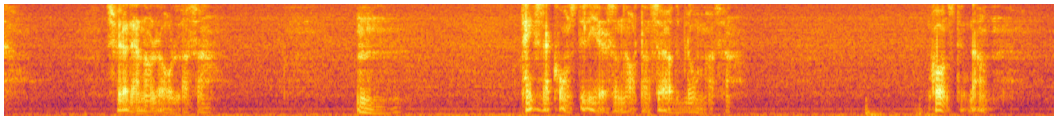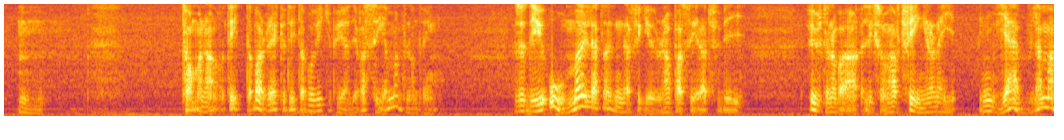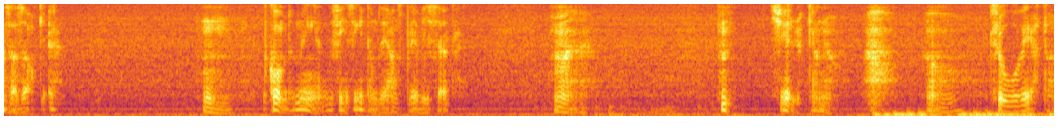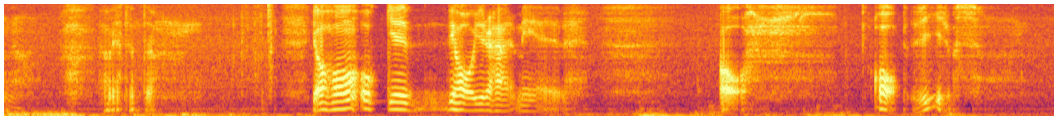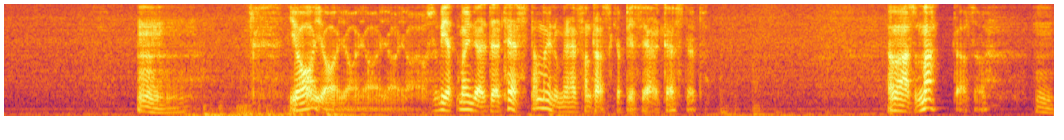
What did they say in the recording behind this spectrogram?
Spelar den någon roll alltså? Mm. Tänk sån här konstig lirare som Nathan Söderblom alltså. Konstigt namn. Mm. Tar man hand och tittar bara, räcker att titta på Wikipedia. Vad ser man för någonting? Alltså det är ju omöjligt att den där figuren har passerat förbi utan att liksom, ha liksom haft fingrarna i en jävla massa saker. Mm. Kom, det finns inget om det alls, på det viset. Nej. Hm. Kyrkan, ja. ja. Tro och vetan ja. Jag vet inte. Jaha, och eh, vi har ju det här med ja, apvirus. Mm. Ja, ja, ja, ja, ja, ja. Så vet man ju det. Det testar man ju med det här fantastiska PCR-testet. Ja, men alltså matt alltså. Mm.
